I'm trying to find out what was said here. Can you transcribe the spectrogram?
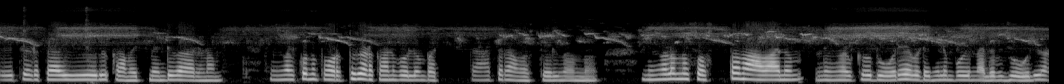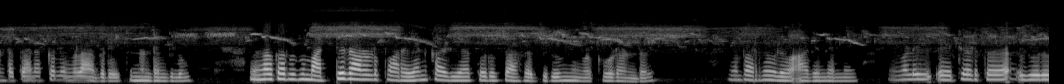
ഏറ്റെടുത്ത ഈ ഒരു കമ്മിറ്റ്മെന്റ് കാരണം നിങ്ങൾക്കൊന്ന് പുറത്ത് കിടക്കാൻ പോലും പറ്റാത്തൊരവസ്ഥയിൽ നിന്ന് നിങ്ങളൊന്ന് സ്വസ്ഥമാവാനും നിങ്ങൾക്ക് ദൂരെ എവിടെയെങ്കിലും പോയി നല്ലൊരു ജോലി കണ്ടെത്താനൊക്കെ നിങ്ങൾ ആഗ്രഹിക്കുന്നുണ്ടെങ്കിലും നിങ്ങൾക്കതൊന്ന് മറ്റൊരാളോട് പറയാൻ കഴിയാത്തൊരു സാഹചര്യവും നിങ്ങൾക്കിവിടെ ഉണ്ട് ഞാൻ പറഞ്ഞല്ലോ ആദ്യം തന്നെ നിങ്ങൾ ഈ ഏറ്റെടുത്ത ഈ ഒരു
